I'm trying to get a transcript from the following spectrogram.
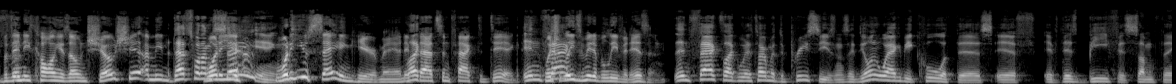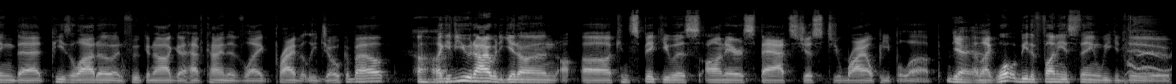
But then he's calling his own show shit. I mean, That's what I'm what Are saying. you, what are you saying here, man? If Like- that's in fact a dig, In which fact- leads me to believe it isn't. in fact, like when we're talking about the preseason, it's like the only way I could be cool with this if if this beef is something that Pizzolatto and Fukunaga have kind of like privately joke about. Uh-huh. Like if you and I would get on uh, conspicuous on-air spats just to rile people up, Yeah, yeah. and like what would be the funniest thing we could do?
